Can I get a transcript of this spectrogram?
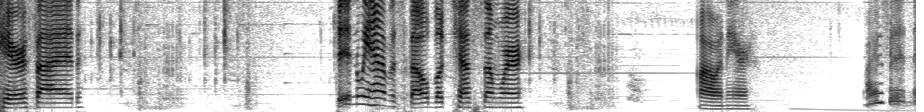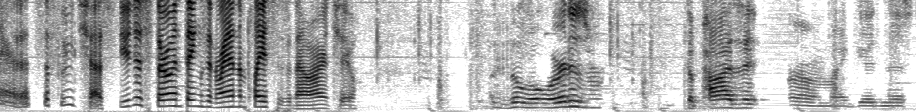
Terrified? Didn't we have a spellbook chest somewhere? Oh, in here. Why is it in there? That's the food chest. You're just throwing things in random places now, aren't you? The, where does deposit? Oh my goodness.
